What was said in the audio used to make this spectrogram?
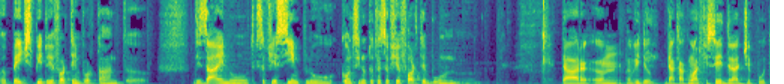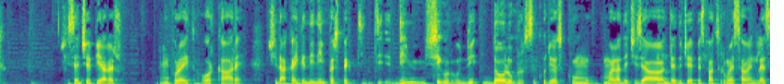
uh, page speed-ul e foarte important. Uh, designul trebuie să fie simplu, conținutul trebuie să fie foarte bun dar, um, video, dacă acum ar fi să iei de la început și să începi iarăși un proiect, oricare, și dacă ai gândit din perspectivă, din, sigur, din, două lucruri sunt curios, cum, cum ai la decizia, mm. te duce pe spațiu românesc sau englez.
